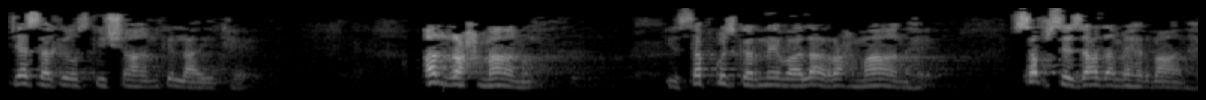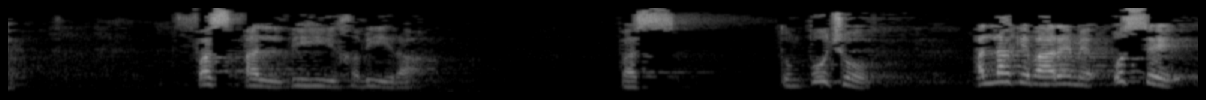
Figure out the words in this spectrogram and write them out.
جیسا کہ اس کی شان کے لائق ہے۔ الرحمن، یہ سب کچھ کرنے والا رحمان ہے، سب سے زیادہ مہربان ہے۔ فس البی خبیرہ بس تم پوچھو، اللہ کے بارے میں اس سے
